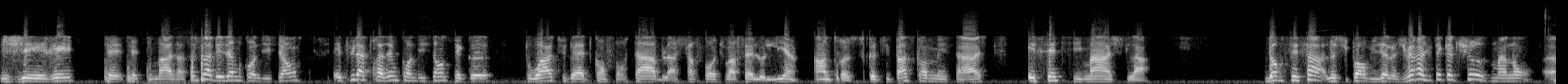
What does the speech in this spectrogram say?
gérer cette image. Ça, c'est la deuxième condition. Et puis, la troisième condition, c'est que toi, tu dois être confortable à chaque fois tu vas faire le lien entre ce que tu passes comme message et cette image-là. Donc, c'est ça, le support visuel. Je vais rajouter quelque chose, Manon. Euh,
